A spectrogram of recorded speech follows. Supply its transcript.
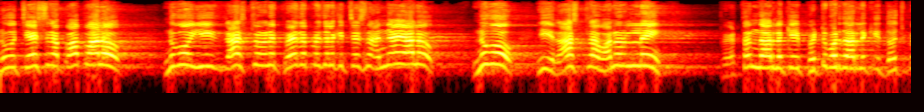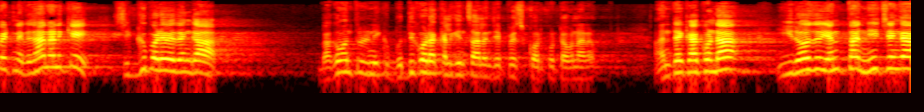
నువ్వు చేసిన పాపాలు నువ్వు ఈ రాష్ట్రంలోని పేద ప్రజలకి చేసిన అన్యాయాలు నువ్వు ఈ రాష్ట్ర వనరుల్ని పెత్తందారులకి పెట్టుబడిదారులకి దోచిపెట్టిన విధానానికి సిగ్గుపడే విధంగా భగవంతుడు నీకు బుద్ధి కూడా కలిగించాలని చెప్పేసి కోరుకుంటా ఉన్నాను. అంతేకాకుండా ఈరోజు ఎంత నీచంగా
